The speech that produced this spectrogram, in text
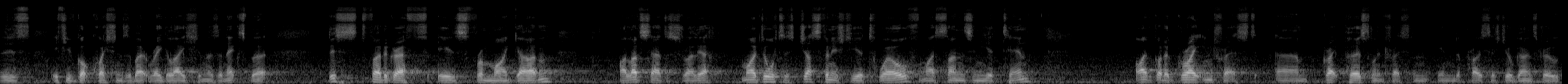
Is if you've got questions about regulation as an expert, this photograph is from my garden. I love South Australia. My daughter's just finished year 12, my son's in year 10. I've got a great interest, um, great personal interest in, in the process you're going through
